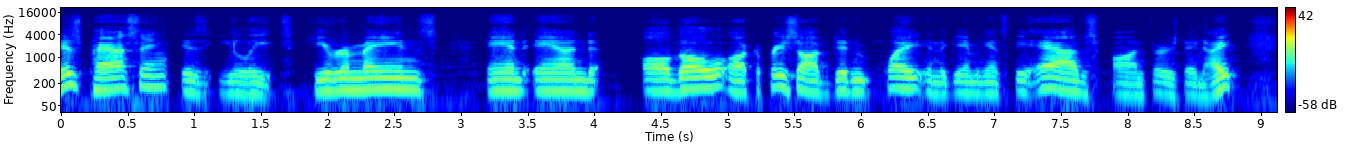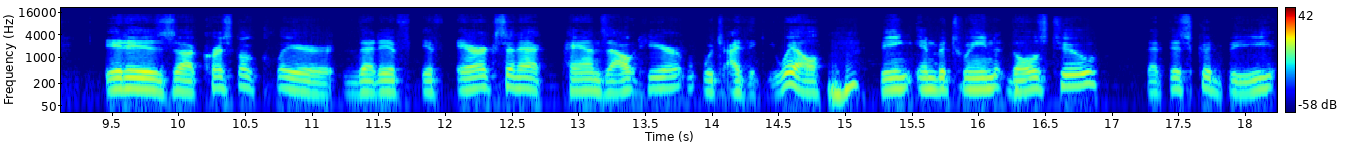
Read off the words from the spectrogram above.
His passing is elite. He remains and and although uh, Kaprizov didn't play in the game against the Avs on Thursday night, it is uh, crystal clear that if if Eriksson pans out here, which I think he will, being in between those two, that this could be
